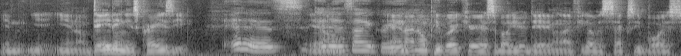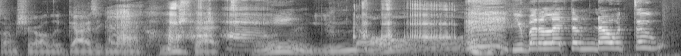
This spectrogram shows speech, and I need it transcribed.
You, you, you know, dating is crazy. It is You know? is i agree And I know people are curious about your dating life. You have a sexy voice, so I'm sure all the guys are gonna be like, "Who's that Ting?" You know? You better let them know too.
